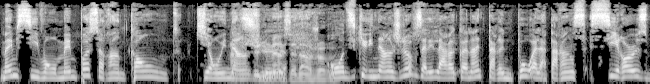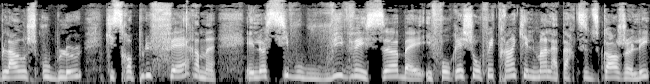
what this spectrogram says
même s'ils vont même pas se rendre compte qu'ils ont une Absolument, engelure. c'est dangereux. On dit qu'une engelure, vous allez la reconnaître par une peau à l'apparence cireuse, blanche ou bleue, qui sera plus ferme. Et là, si vous vivez ça, ben, il faut réchauffer tranquillement la partie du corps gelé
